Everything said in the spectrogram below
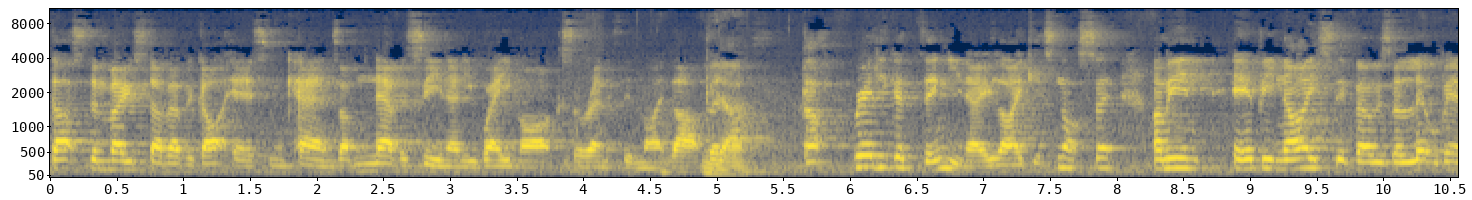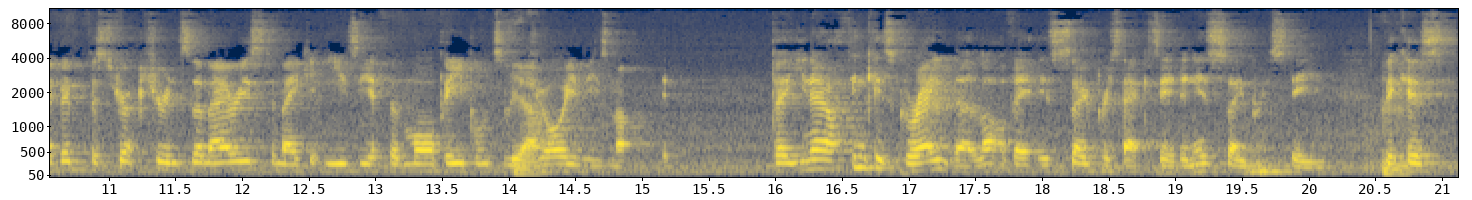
That's the most I've ever got here, some cairns. I've never seen any waymarks or anything like that. But Yeah. that's a really good thing, you know. Like, it's not so. I mean, it'd be nice if there was a little bit of infrastructure in some areas to make it easier for more people to Yeah. enjoy these mountains. But, you know, I think it's great that a lot of it is so protected and is so pristine Mm-hmm. because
